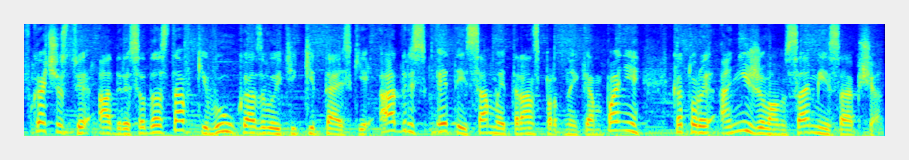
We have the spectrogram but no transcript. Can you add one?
в качестве адреса доставки вы указываете китайский адрес этой самой транспортной компании, который они же вам сами и сообщат.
